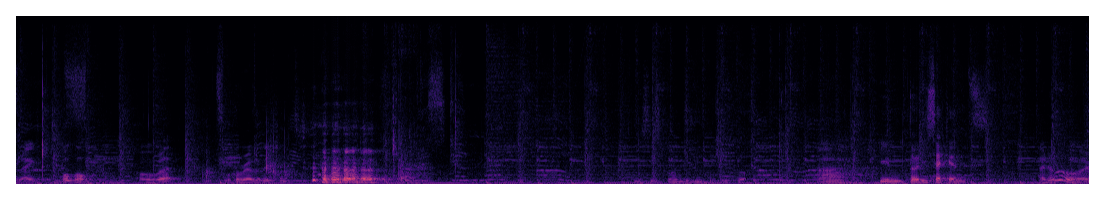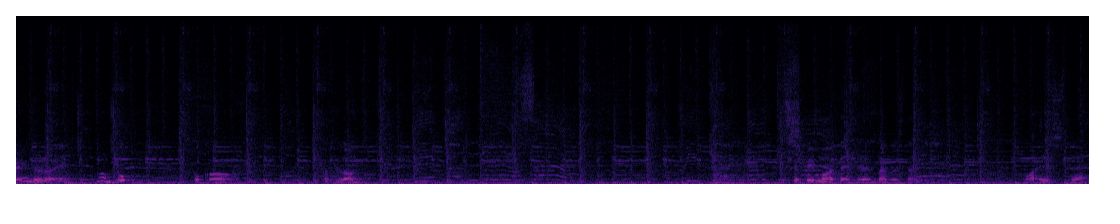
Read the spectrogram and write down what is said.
Like book of oh what? Book of Revelations. This is going to be difficult. ah, In 30 seconds. I don't know. I really don't know. Eh. What book? Book of Babylon. Should pay more attention in Bible studies. What is that?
